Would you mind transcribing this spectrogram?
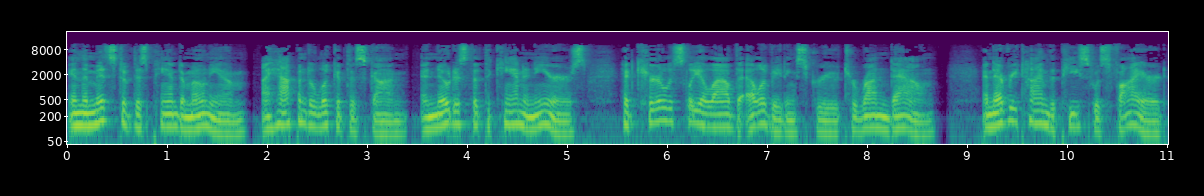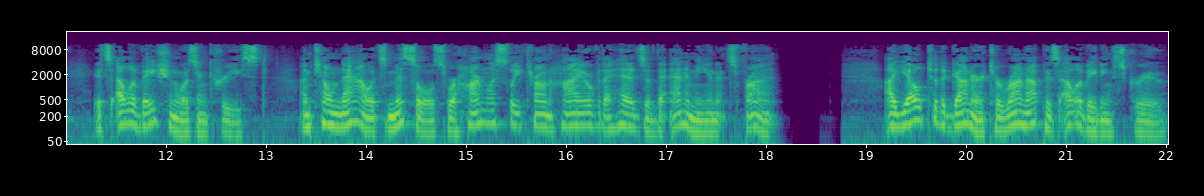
In the midst of this pandemonium, I happened to look at this gun and noticed that the cannoneers had carelessly allowed the elevating screw to run down, and every time the piece was fired, its elevation was increased, until now its missiles were harmlessly thrown high over the heads of the enemy in its front. I yelled to the gunner to run up his elevating screw,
